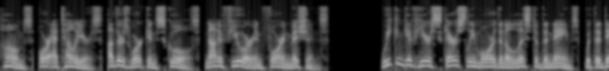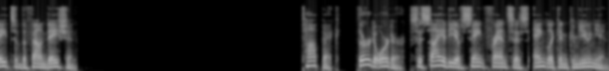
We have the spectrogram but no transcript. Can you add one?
homes, or ateliers, others work in schools, not a few are in foreign missions. We can give here scarcely more than a list of the names, with the dates of the foundation. Third Order, Society of St. Francis Anglican Communion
